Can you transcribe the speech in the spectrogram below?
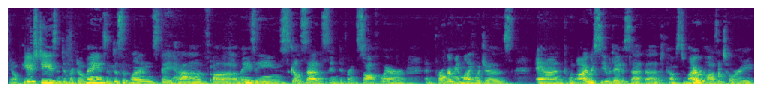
you know, PhDs in different domains and disciplines. They have uh, amazing skill sets in different software and programming languages. And when I receive a data set that comes to my repository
